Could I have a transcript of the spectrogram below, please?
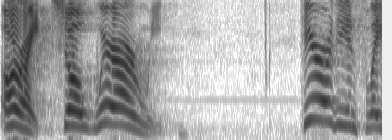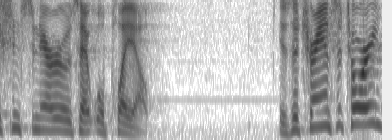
All right, so where are we? Here are the inflation scenarios that will play out. Is it transitory?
